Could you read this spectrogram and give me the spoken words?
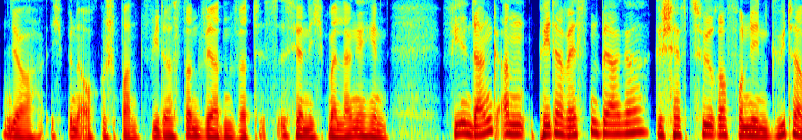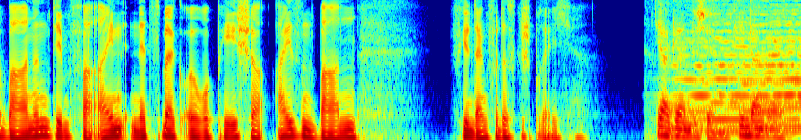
Ja, ich bin auch gespannt, wie das dann werden wird. Es ist ja nicht mehr lange hin. Vielen Dank an Peter Westenberger, Geschäftsführer von den Güterbahnen, dem Verein Netzwerk Europäischer Eisenbahnen. Vielen Dank für das Gespräch. Ja, gern geschehen. Vielen Dank auch.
